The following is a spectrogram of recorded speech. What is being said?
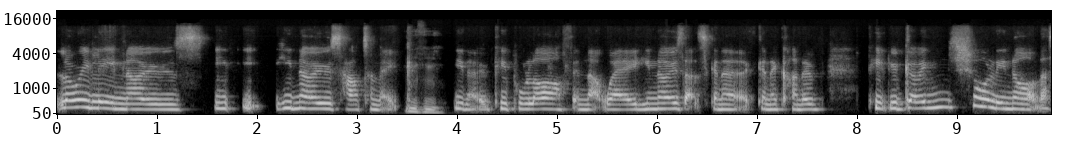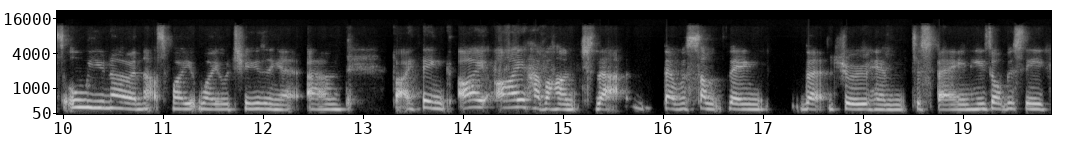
Laurie Lee knows he, he, he knows how to make mm-hmm. you know people laugh in that way. He knows that's gonna gonna kind of people going surely not. That's all you know, and that's why why you're choosing it. Um, but I think I I have a hunch that there was something that drew him to Spain. He's obviously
